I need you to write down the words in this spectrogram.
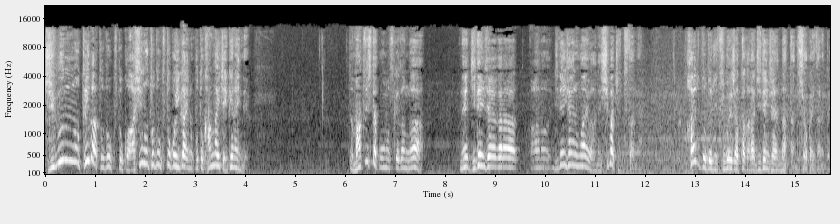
自分の手が届くとこ足の届くとこ以外のこと考えちゃいけないんだよ。松下幸之助さんが、ね、自転車屋からあの自転車屋の前はねしばち売ってたんだよ。入ると同時に潰れちゃったから自転車屋になったんで紹介されて。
